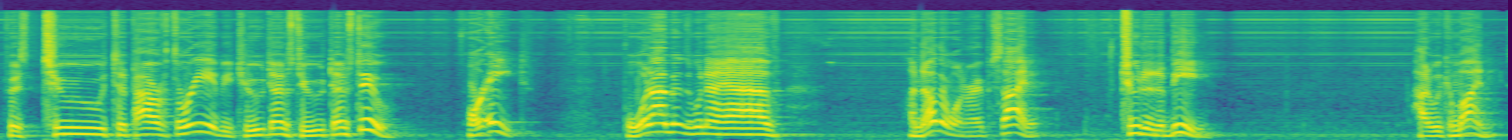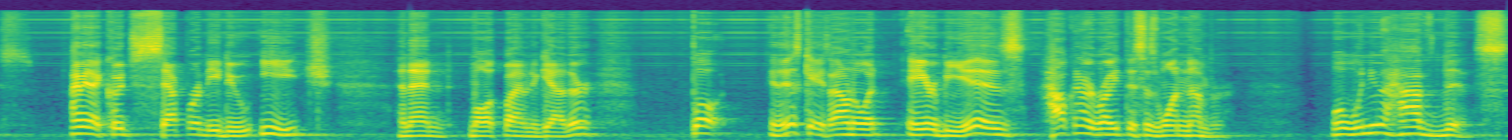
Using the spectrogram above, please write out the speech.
If it was 2 to the power of 3, it'd be 2 times 2 times 2, or 8. But what happens when I have another one right beside it? 2 to the b. How do we combine these? I mean, I could separately do each and then multiply them together. But in this case, I don't know what a or b is. How can I write this as one number? Well, when you have this,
